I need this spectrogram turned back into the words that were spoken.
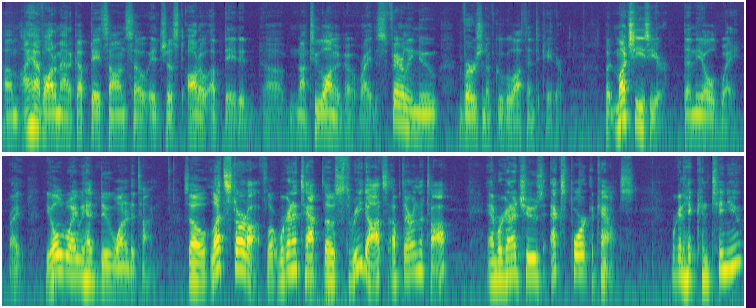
Um, I have automatic updates on, so it just auto updated uh, not too long ago, right? This fairly new version of Google Authenticator, but much easier than the old way, right? The old way we had to do one at a time. So let's start off. We're going to tap those three dots up there in the top, and we're going to choose Export Accounts. We're going to hit Continue,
